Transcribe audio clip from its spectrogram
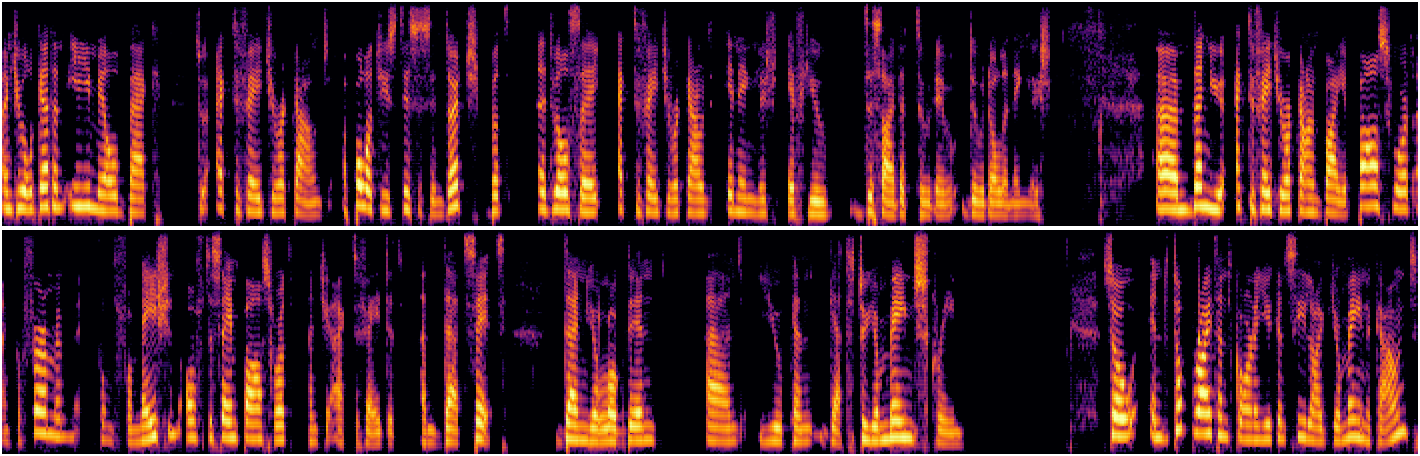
and you will get an email back to activate your account. Apologies, this is in Dutch, but it will say activate your account in English if you decided to do, it all in English. Um, then you activate your account by a password and confirm confirmation of the same password and you activate it and that's it. Then you're logged in and you can get to your main screen. So in the top right hand corner, you can see like your main account.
